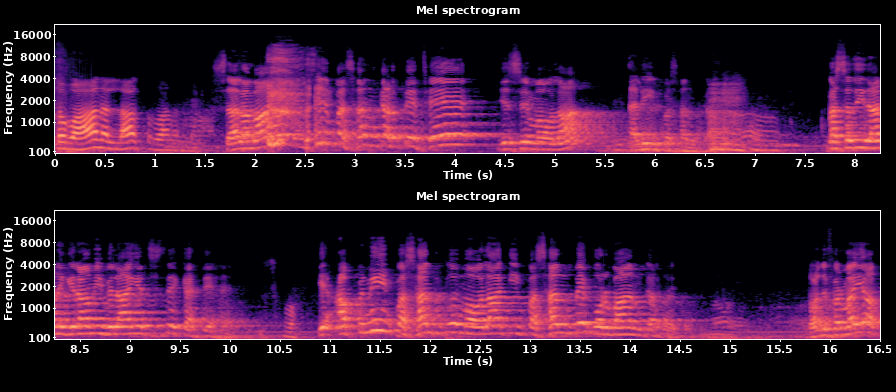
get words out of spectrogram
सुबहान अल्लाह सुबहान अल्लाह। सलमान उसे पसंद करते थे, जिसे मौला अली पसंद करते बस अजीदान गिरामी विलायत से कहते हैं कि अपनी पसंद को मौला की पसंद पे कुर्बान कर देते तो फरमाइए आप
